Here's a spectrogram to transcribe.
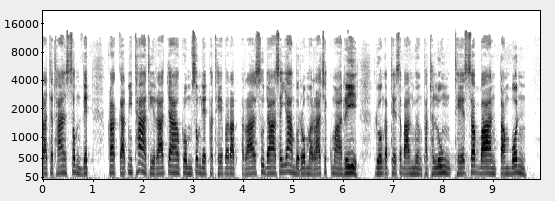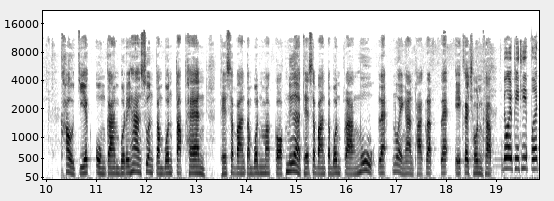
ราชทานสมเด็จ พระกัตนิท่าธิราชเจ้ากรมสมเด็จพระเทพรัตนราชสุดาสยามบรมราชกุมารี รวมกับเทศบาลเมืองพัทลุง เทศบาลตำบล เข้าเจียก องค์การบริหารส่วนตำบลตับแพน เทศบาลตำบลมะกอกเนื้อ เทศบาลตำบลปรางมู่ และหน่วยงานภาครัฐและเอกชนครับ โดยพิธีเปิด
